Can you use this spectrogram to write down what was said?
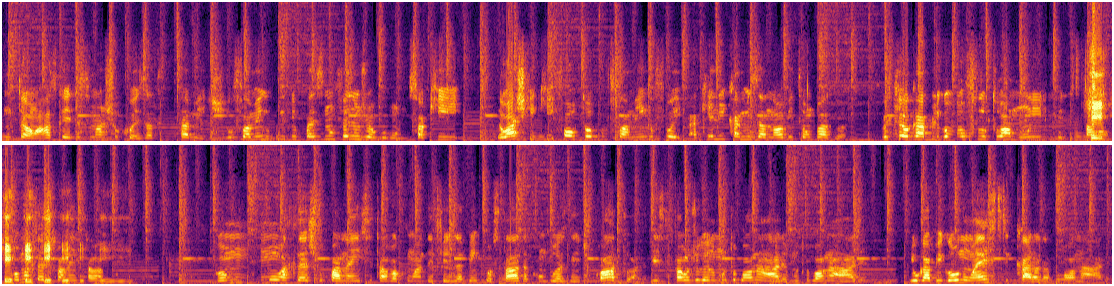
Então, a Rascaeta se machucou, exatamente. O Flamengo, por que pareça, não fez um jogo ruim. Só que eu acho que quem faltou pro Flamengo foi aquele camisa 9 tombador. Porque o Gabigol flutua muito. Eles tavam, como o Paranaense tava como o Atlético Paranaense estava com uma defesa bem postada, com duas linhas de quatro, eles estavam jogando muito bola na área, muito bola na área. E o Gabigol não é esse cara da bola na área.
